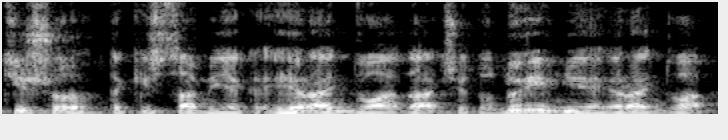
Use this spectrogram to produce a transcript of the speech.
ті, що такі ж самі, як Герань 2, да, чи то дорівнює Герань 2.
